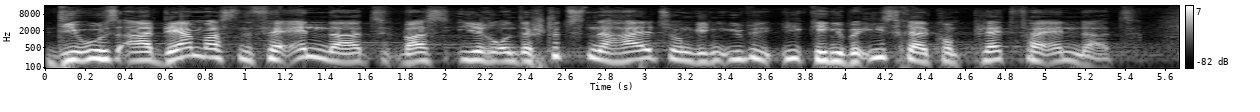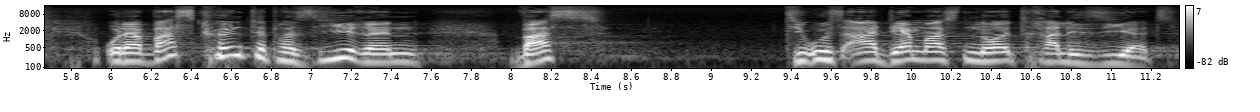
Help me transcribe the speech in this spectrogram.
die USA dermaßen verändert, was ihre unterstützende Haltung gegenüber, gegenüber Israel komplett verändert? Oder was könnte passieren, was die USA dermaßen neutralisiert?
